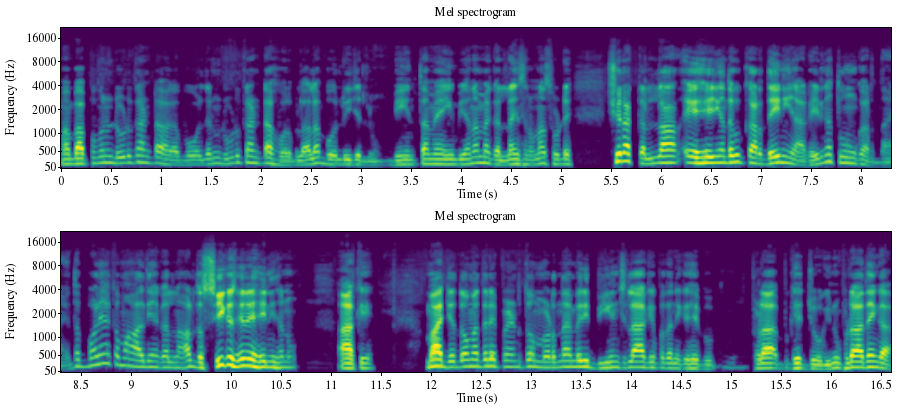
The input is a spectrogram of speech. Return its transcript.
ਮੈਂ ਬਾਪੂ ਮੈਨੂੰ ਡੂਢ ਘੰਟਾ ਹੋ ਬੋਲਦੇ ਨੂੰ ਡੂਢ ਘੰਟਾ ਹੋਰ ਬੁਲਾ ਲਾ, ਬੋਲੀ ਚੱਲੂ। ਬੀਨ ਤਾਂ ਮੈਂ ਐਂ ਨਾ, ਮੈਂ ਗੱਲਾਂ ਹੀ ਸੁਣਾਉਣਾ ਤੁਹਾਡੇ। ਸ਼ੇਰਾ ਕੱਲਾਂ ਇਹ ਜਿਹੀਆਂ ਤਾਂ ਕੋਈ ਕਰਦਾ ਹੀ ਨਹੀਂ ਆ ਕੇ, ਜਿਹੜੀਆਂ ਤੂੰ ਕਰਦਾ ਇਹ ਤਾਂ ਬੜੀਆਂ ਕਮਾਲ ਦੀਆਂ ਗੱਲਾਂ ਆ ਦੱਸੀ ਕਿਸੇ ਨੇ ਇਹ ਨਹੀਂ ਸਾਨੂੰ ਆ ਕੇ। ਮੈਂ ਕਿਹਾ ਜਦੋਂ ਮੈਂ ਤੇਰੇ ਪਿੰਡ ਤੋਂ ਮੁੜਨਾ, ਮੇਰੀ ਬੀਨ ਚਲਾ ਕੇ ਪਤਾ ਨਹੀਂ ਕਿਸੇ ਫੜਾ, ਕਿਸੇ ਜੋਗੀ ਨੂੰ ਫੜਾ ਦੇਗਾ।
